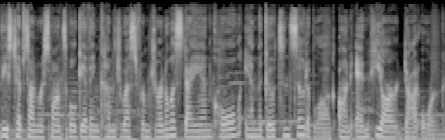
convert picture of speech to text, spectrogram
These tips on responsible giving come to us from journalist Diane Cole and the Goats and Soda blog on npr.org.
